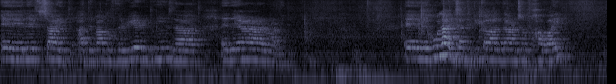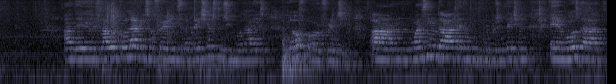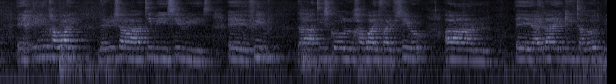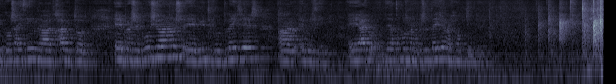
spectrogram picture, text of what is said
uh, left side at the back of their ear, it means that uh, they are married. Uh, the hula is a typical dance of Hawaii. And the flower color is offered in celebrations to symbolize love or friendship. And one thing that I don't put in the presentation uh, was that uh, here in Hawaii there is a TV series uh, film that is called Hawaii Five-0 and uh, I like it a lot because I think that have it all. Persecutions, uh, beautiful places and everything. Uh, I, that was my presentation, I hope you enjoyed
